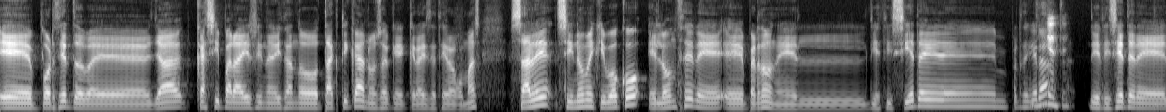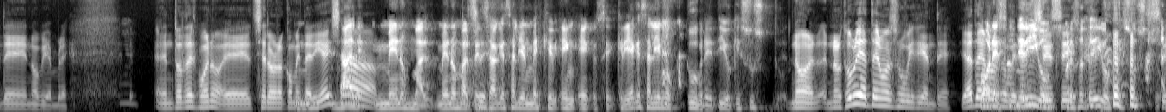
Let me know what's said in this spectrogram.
Eh, por cierto, eh, ya casi para ir finalizando táctica, no sé que queráis decir algo más. Sale, si no me equivoco, el 11 de. eh, perdón, el 17. me parece que era. 17. 17 de, de noviembre. Entonces, bueno, eh, ¿se lo recomendaríais Vale, a.? menos mal, menos mal. Sí. Pensaba que salía el mes que en- creía que salía en octubre, tío, qué susto. No, en octubre ya tenemos suficiente. Ya tenemos Por eso te suficiente. digo, Sí, sí. por eso te digo, qué susto.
